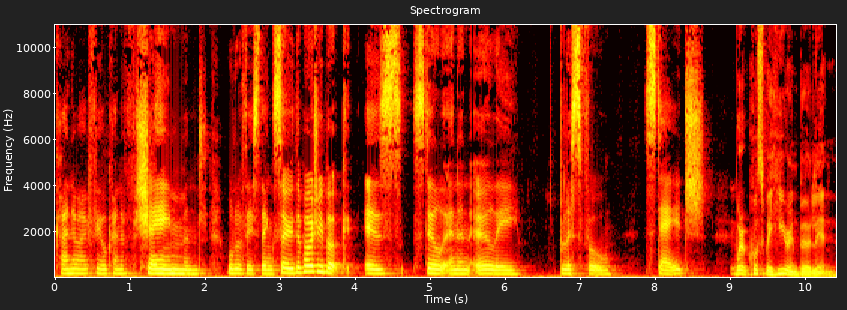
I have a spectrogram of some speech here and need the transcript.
kind of, I feel kind of shame and all of these things. So the poetry book is still in an early, blissful stage. Well, of course, we're here in Berlin.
